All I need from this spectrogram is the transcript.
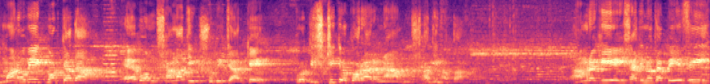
মানবিক মর্যাদা এবং সামাজিক সুবিচারকে প্রতিষ্ঠিত করার নাম স্বাধীনতা। আমরা কি এই স্বাধীনতা পেয়েছি?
